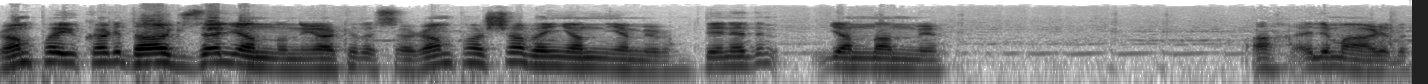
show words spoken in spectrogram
Rampa yukarı daha güzel yanlanıyor arkadaşlar. Rampa aşağı ben yanlayamıyorum. Denedim yanlanmıyor. Ah elim ağrıdı.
